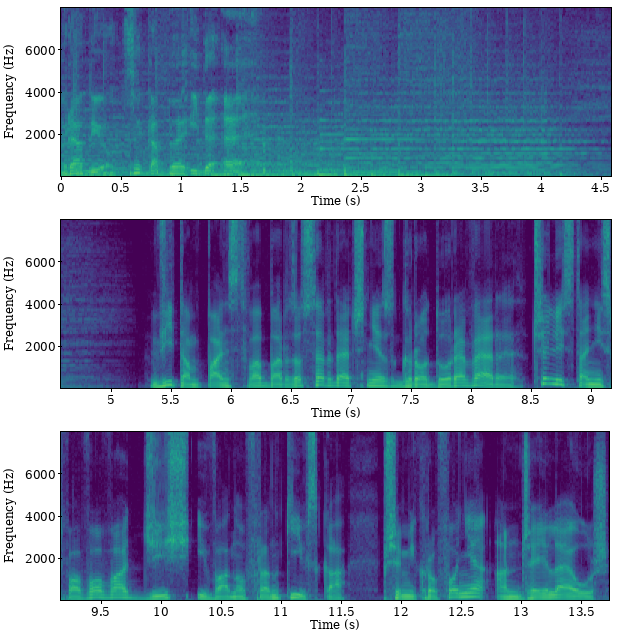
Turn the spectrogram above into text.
Radio CKP IDE. Witam Państwa bardzo serdecznie z Grodu Rewery, czyli Stanisławowa, dziś Iwano-Frankiwska. Przy mikrofonie Andrzej Leusz.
